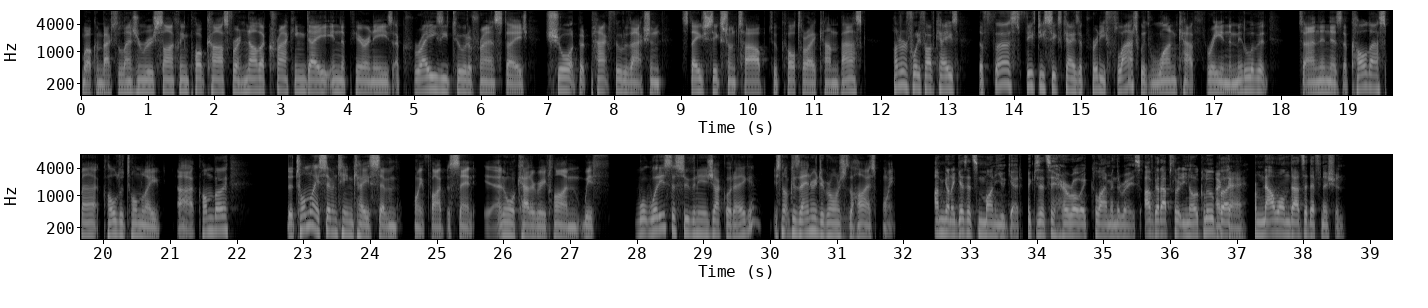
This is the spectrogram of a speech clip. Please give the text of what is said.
Welcome back to the Lanterne Rouge Cycling Podcast for another cracking day in the Pyrenees, a crazy Tour de France stage, short but packed filled with action. Stage six from Tarbes to Cauterets-Cambasque, 145 Ks. The first 56 Ks are pretty flat with one Cat 3 in the middle of it. So, and then there's the Col d'Aspin, Col de Tourmalet uh, combo. The Tourmalet 17K 7.5%, an all category climb with what, what is the souvenir Jacques Goddet again? It's not because the Henri Desgrange is the highest point. I'm gonna guess it's money you get because it's a heroic climb in the race. I've got absolutely no clue, but Okay. from now on, that's a definition.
